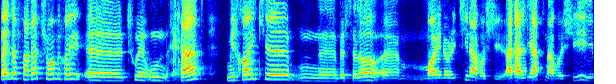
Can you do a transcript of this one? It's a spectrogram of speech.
بعد فقط شما می‌خوای توی اون خط می‌خوای که به اصطلاح ماینوریتی نباشی اقلیت نباشی.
